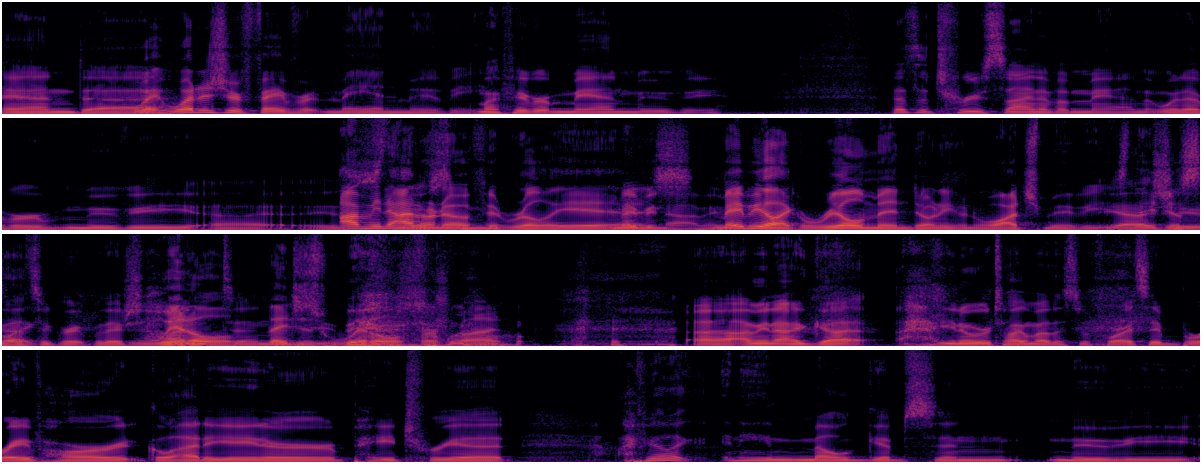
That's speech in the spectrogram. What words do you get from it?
and uh, wait, what is your favorite man movie? My favorite man movie. That's a true sign of a man. That whatever movie uh, is. I mean, I don't know if it really is. Maybe not, maybe Maybe, not. like real men don't even watch movies. Yeah, they just true. like That's a great- they just whittle. They just whittle for fun. uh, I mean, I got. You know, we were talking about this before. I'd say Braveheart, Gladiator, Patriot. I feel like any Mel Gibson movie,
